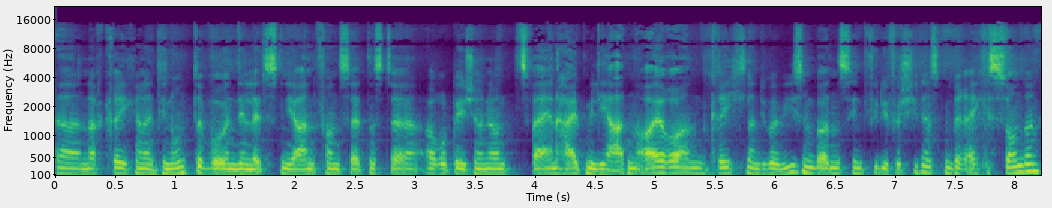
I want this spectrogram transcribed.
äh, nach Griechenland hinunter, wo in den letzten Jahren von seitens der Europäischen Union zweieinhalb Milliarden Euro an Griechenland überwiesen worden sind für die verschiedensten Bereiche, sondern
